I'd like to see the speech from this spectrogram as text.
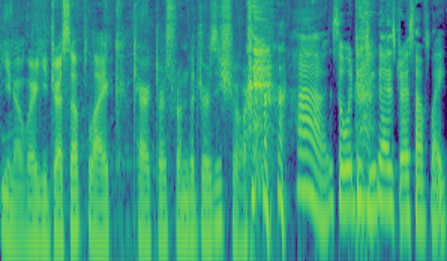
you know, where you dress up like characters from the Jersey Shore. ah, so what did you guys dress up like?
